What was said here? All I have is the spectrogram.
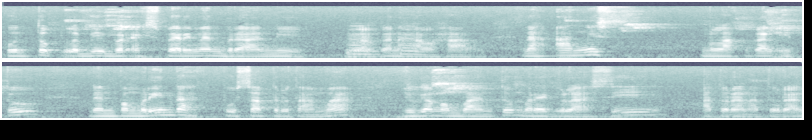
untuk lebih bereksperimen berani melakukan hal-hal nah Anies melakukan itu dan pemerintah pusat terutama juga membantu meregulasi aturan-aturan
